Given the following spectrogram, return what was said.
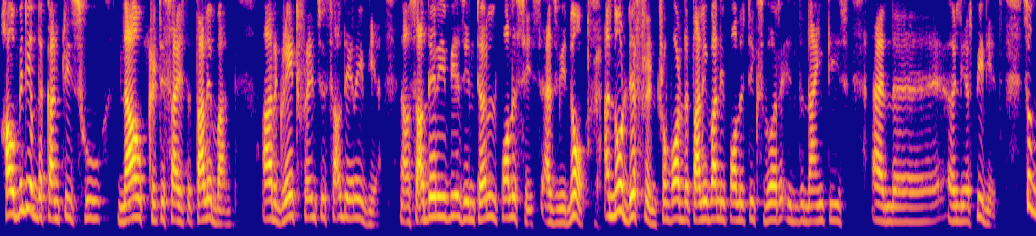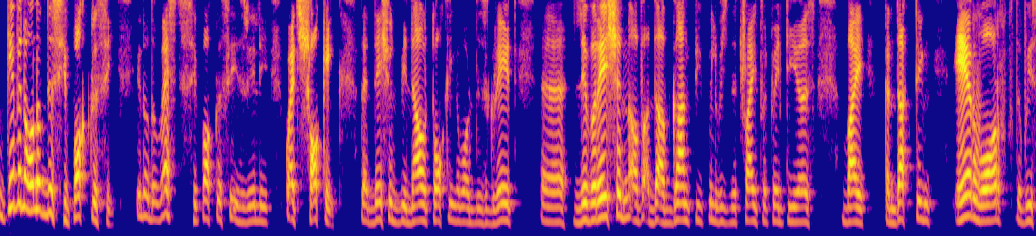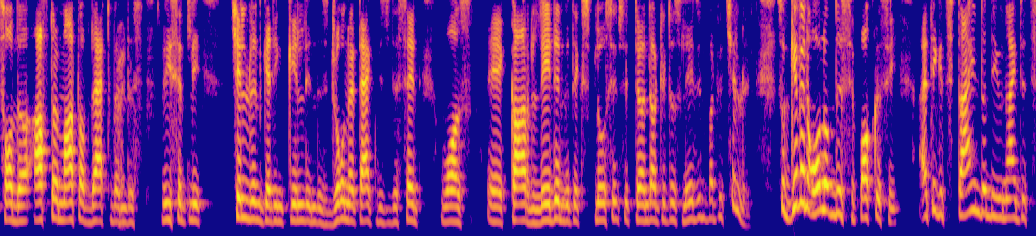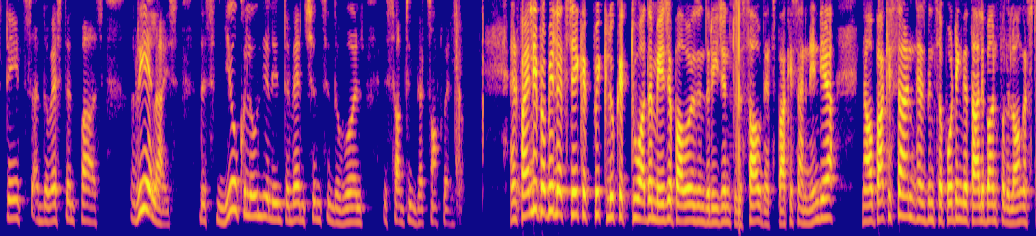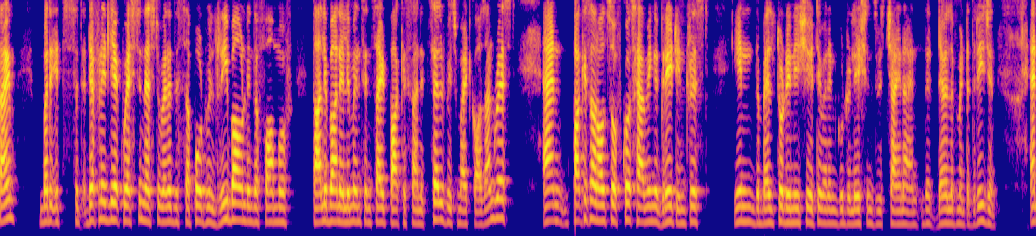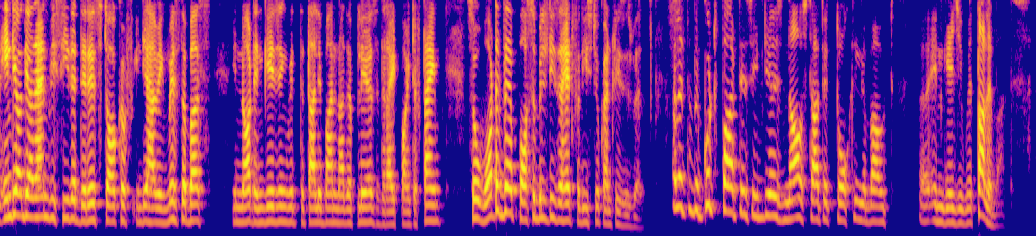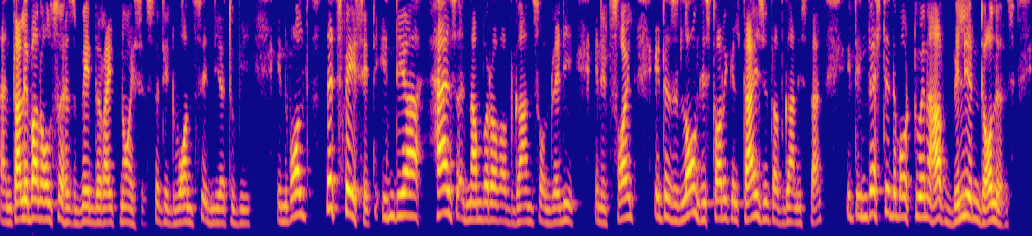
how many of the countries who now criticize the Taliban are great friends with Saudi Arabia. Now, Saudi Arabia's internal policies, as we know, are no different from what the Talibani politics were in the 90s and uh, earlier periods. So, given all of this hypocrisy, you know, the West's hypocrisy is really quite shocking that they should be now talking about this great uh, liberation of the Afghan people, which they tried for 20 years by conducting air war. We saw the aftermath of that when right. this recently children getting killed in this drone attack, which they said was a car laden with explosives. It turned out it was laden, but with children. So given all of this hypocrisy, I think it's time that the United States and the Western powers realize this neo-colonial interventions in the world is something that's not welcome. And finally, Prabir, let's take a quick look at two other major powers in the region to the south, that's Pakistan and India. Now, Pakistan has been supporting the Taliban for the longest time, but it's definitely a question as to whether this support will rebound in the form of Taliban elements inside Pakistan itself, which might cause unrest. And Pakistan also, of course, having a great interest in the Belt Road Initiative and in good relations with China and the development of the region. And India, on the other hand, we see that there is talk of India having missed the bus in not engaging with the Taliban and other players at the right point of time. So, what are the possibilities ahead for these two countries as well? Well, the good part is India has now started talking about uh, engaging with Taliban. And Taliban also has made the right noises that it wants India to be involved. Let's face it, India has a number of Afghans already in its soil. It has long historical ties with Afghanistan. It invested about $2.5 billion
